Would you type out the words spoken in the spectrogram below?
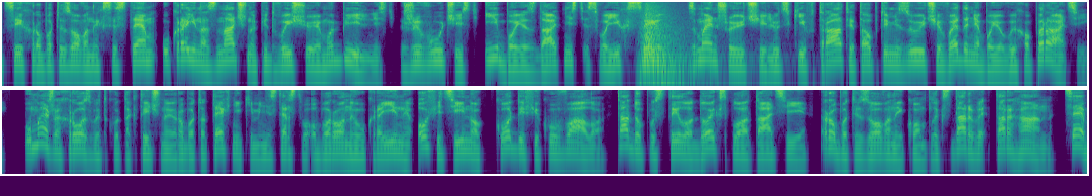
цих роботизованих систем Україна значно підвищує мобільність, живучість і боєздатність своїх сил, зменшуючи людські втрати та оптимізуючи ведення бойових операцій. У межах розвитку тактичної робототехніки Міністерство оборони України офіційно кодифікувало та допустило до експлуатації роботизований комплекс Дарви Тарган. Це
